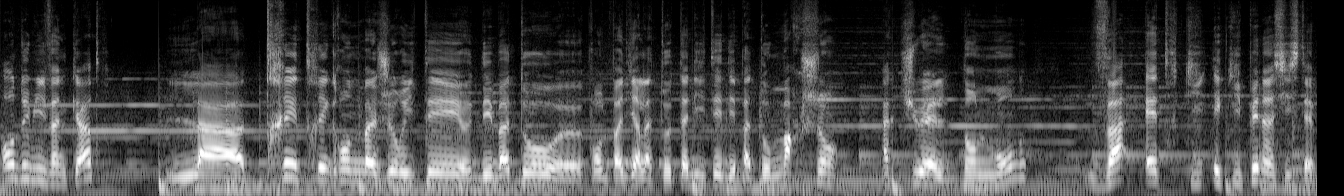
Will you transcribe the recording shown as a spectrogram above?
En 2024, la très très grande majorité des bateaux, euh, pour ne pas dire la totalité des bateaux marchands actuels dans le monde, va être qui- équipé d'un système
